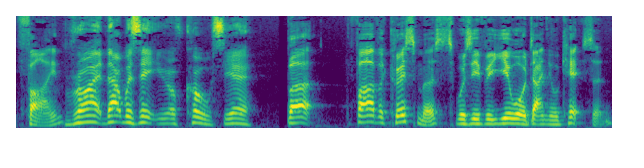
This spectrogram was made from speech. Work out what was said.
fine, Right, that was it. Of course, yeah. but Father Christmas was either you or Daniel Kitson,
